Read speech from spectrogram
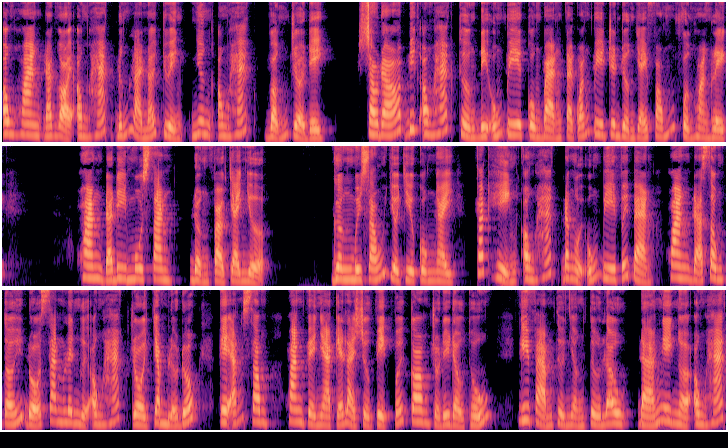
Ông Hoang đã gọi ông Hát đứng lại nói chuyện nhưng ông Hát vẫn rời đi. Sau đó biết ông Hát thường đi uống bia cùng bạn tại quán bia trên đường Giải Phóng, phường Hoàng Liệt. Hoang đã đi mua xăng, đựng vào chai nhựa. Gần 16 giờ chiều cùng ngày, phát hiện ông Hát đang ngồi uống bia với bạn, Hoang đã xông tới đổ xăng lên người ông Hát rồi châm lửa đốt. Gây án xong, Hoang về nhà kể lại sự việc với con rồi đi đầu thú. Nghi phạm thừa nhận từ lâu đã nghi ngờ ông Hát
